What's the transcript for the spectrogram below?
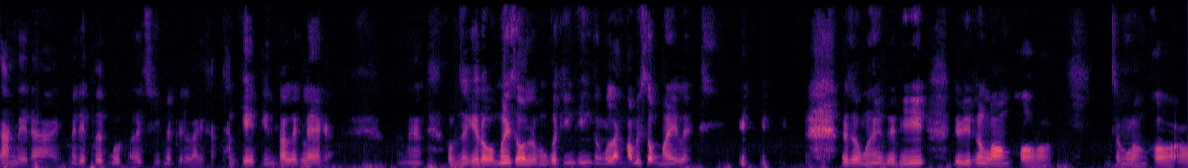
สร้างรายได้ ไม่ได้เปิดหมดออาชีพไม่เป็นไรครับสังเกตเห็นตอนแรกๆอะนะผมสังเกตผมไม่สนแล้วผมก็ทิ้งๆตรงหลังเขาไม่ส่งมาให้เลยไม่ส่งมาให้เดี๋ยวนี้เดี๋ยวนี้ต้องร้องขอ ต้องร้องขอเอา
